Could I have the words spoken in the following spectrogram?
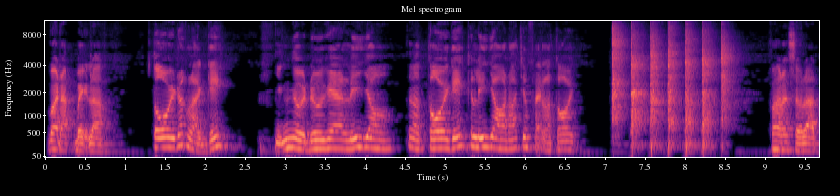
Và đặc biệt là tôi rất là ghét những người đưa ra lý do, tức là tôi ghét cái lý do đó chứ không phải là tôi. Và thật sự là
